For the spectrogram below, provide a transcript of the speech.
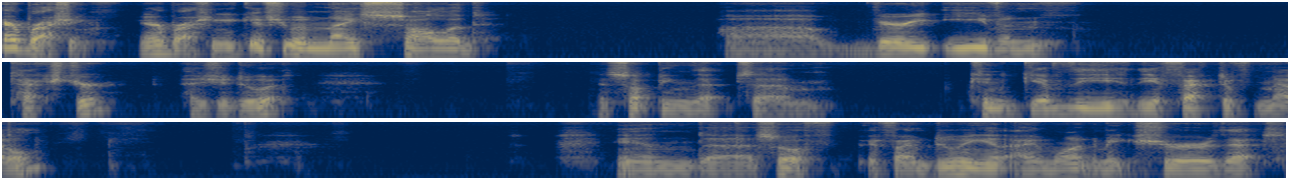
airbrushing. Airbrushing. It gives you a nice solid, uh, very even texture as you do it. It's something that um, can give the, the effect of metal and uh, so if, if I'm doing it, I want to make sure that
